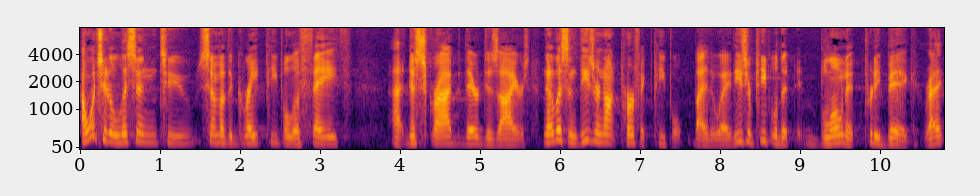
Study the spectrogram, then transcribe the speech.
I want you to listen to some of the great people of faith uh, described their desires. Now, listen, these are not perfect people, by the way. These are people that blown it pretty big, right?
